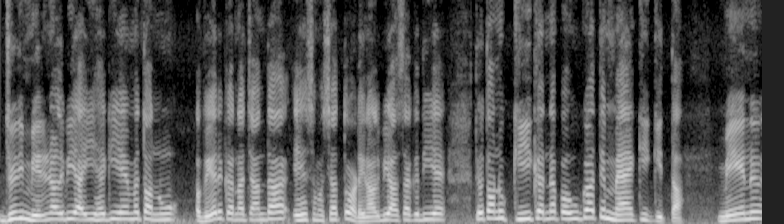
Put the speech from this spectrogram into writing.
ਜਿਹੜੀ ਮੇਰੇ ਨਾਲ ਵੀ ਆਈ ਹੈਗੀ ਹੈ, ਮੈਂ ਤੁਹਾਨੂੰ ਅਵੇਅਰ ਕਰਨਾ ਚਾਹੁੰਦਾ, ਇਹ ਸਮੱਸਿਆ ਤੁਹਾਡੇ ਨਾਲ ਵੀ ਆ ਸਕਦੀ ਹੈ, ਤੇ ਤੁਹਾਨੂੰ ਕੀ ਕਰਨਾ ਪਊਗਾ ਤੇ ਮੈਂ ਕੀ ਕੀਤਾ? ਮੇਨ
